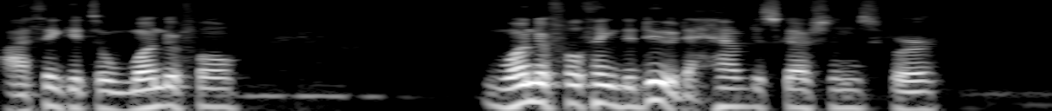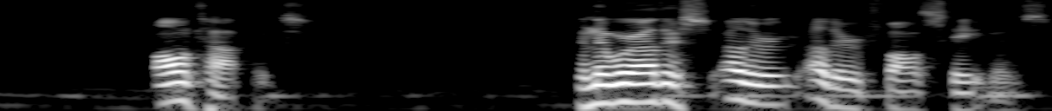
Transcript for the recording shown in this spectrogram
I think it's a wonderful, wonderful thing to do to have discussions for all topics. And there were others, other other false statements.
